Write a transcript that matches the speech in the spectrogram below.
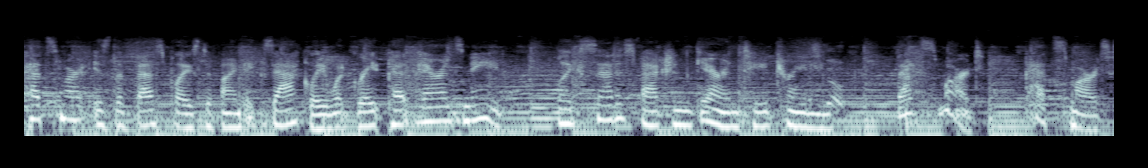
PetSmart is the best place to find exactly what great pet parents need, like satisfaction guaranteed training. That's smart. PetSmart.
